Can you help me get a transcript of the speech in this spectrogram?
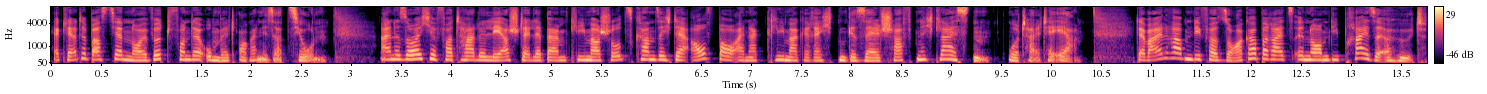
erklärte Bastian Neuwirth von der Umweltorganisation. Eine solche fatale Leerstelle beim Klimaschutz kann sich der Aufbau einer klimagerechten Gesellschaft nicht leisten, urteilte er. Derweil haben die Versorger bereits enorm die Preise erhöht.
